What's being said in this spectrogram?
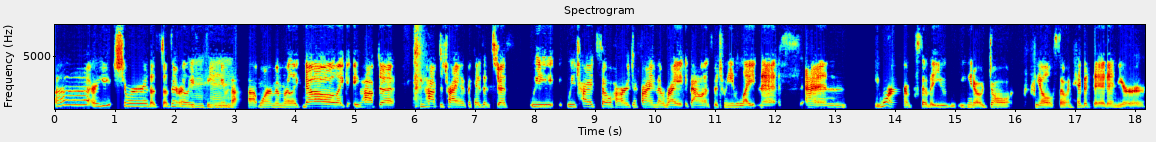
uh, are you sure this doesn't really mm-hmm. seem that, that warm? And we're like, no, like you have to, you have to try it because it's just, we, we tried so hard to find the right balance between lightness and warmth so that you, you know, don't feel so inhibited in your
